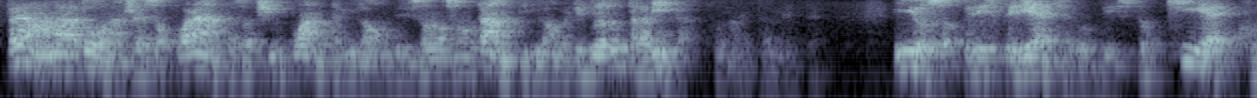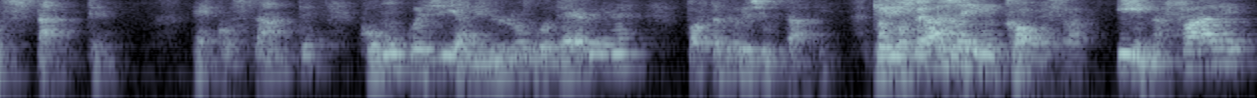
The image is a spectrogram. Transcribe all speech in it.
Però è una maratona, cioè so 40, so 50 km, sono, sono tanti chilometri, che dura tutta la vita fondamentalmente. Io so per esperienza che ho visto, chi è costante, è costante, comunque sia nel lungo termine, porta più risultati. Che Ma costante in cosa? In fare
